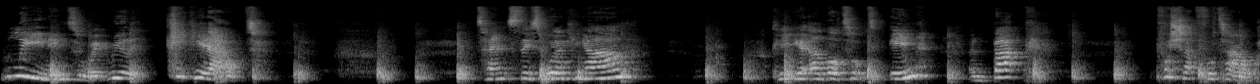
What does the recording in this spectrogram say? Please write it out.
Lean into it, really kick it out. Tense this working arm. Keep your elbow tucked in and back. Push that foot out.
